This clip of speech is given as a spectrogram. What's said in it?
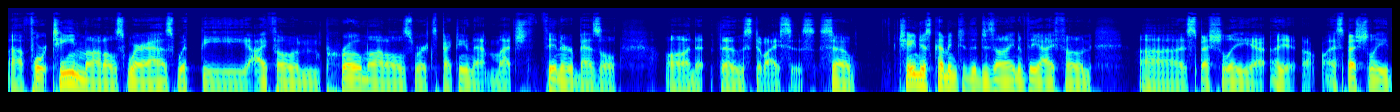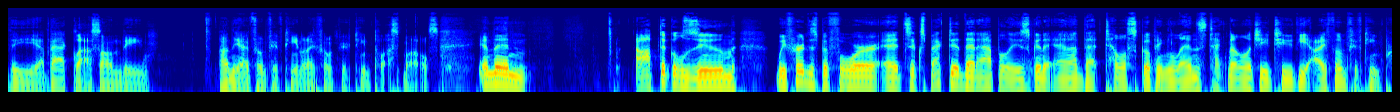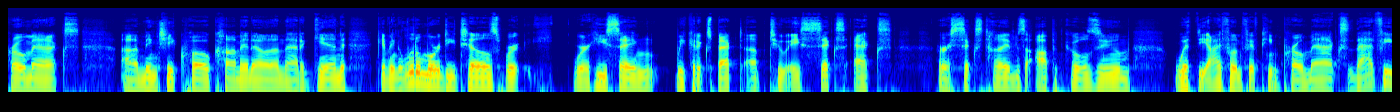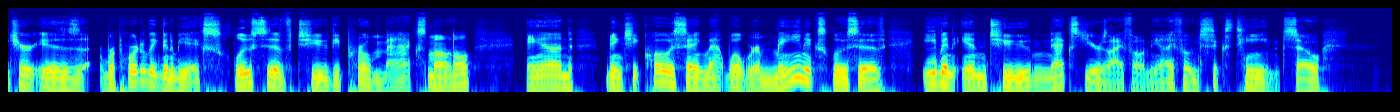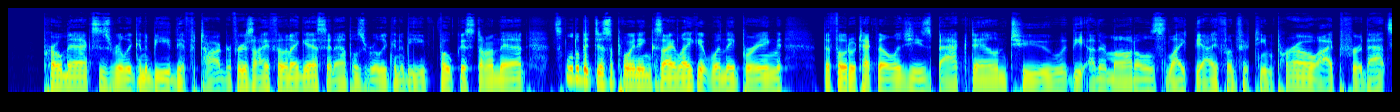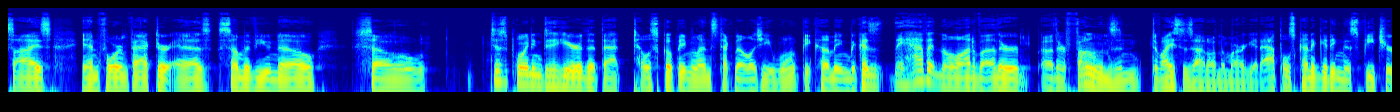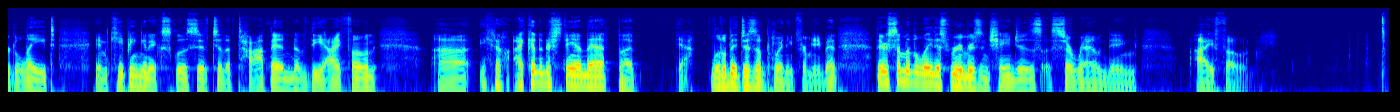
uh, 14 models, whereas with the iPhone Pro models, we're expecting that much thinner bezel on those devices. So changes coming to the design of the iPhone, uh, especially uh, uh especially the uh, back glass on the on the iPhone 15, iPhone 15 Plus models, and then optical zoom. We've heard this before. It's expected that Apple is going to add that telescoping lens technology to the iPhone 15 Pro Max. Uh, Ming Chi Kuo commented on that again, giving a little more details where where he's saying we could expect up to a 6x or 6 times optical zoom with the iPhone 15 Pro Max. That feature is reportedly going to be exclusive to the Pro Max model. And Ming Chi Kuo is saying that will remain exclusive even into next year's iPhone, the iPhone 16. So Pro Max is really going to be the photographer's iPhone, I guess, and Apple's really going to be focused on that. It's a little bit disappointing because I like it when they bring the photo technologies back down to the other models like the iPhone 15 Pro. I prefer that size and form factor, as some of you know. So disappointing to hear that that telescoping lens technology won't be coming because they have it in a lot of other other phones and devices out on the market. Apple's kind of getting this feature late and keeping it exclusive to the top end of the iPhone. Uh, you know, I can understand that, but yeah, a little bit disappointing for me. But there's some of the latest rumors and changes surrounding iPhone.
